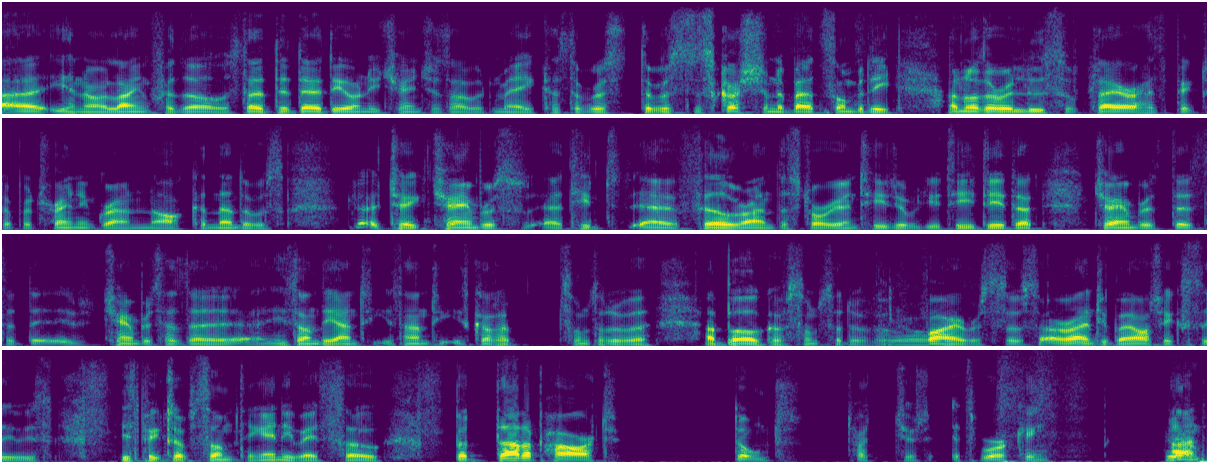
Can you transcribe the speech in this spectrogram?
Uh, you know, allowing for those. They're, they're the only changes I would make because there was there was discussion about somebody, another elusive player has picked up a training ground knock, and then there was uh, Jake Chambers. Uh, T, uh, Phil ran the story on TWTD that Chambers this that the, Chambers has a he's on the anti he's anti he's got a some sort of a, a bug of some sort of a Oh. virus or antibiotics. So he's he's picked up something anyway. So, but that apart, don't touch it. It's working. Yeah. And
